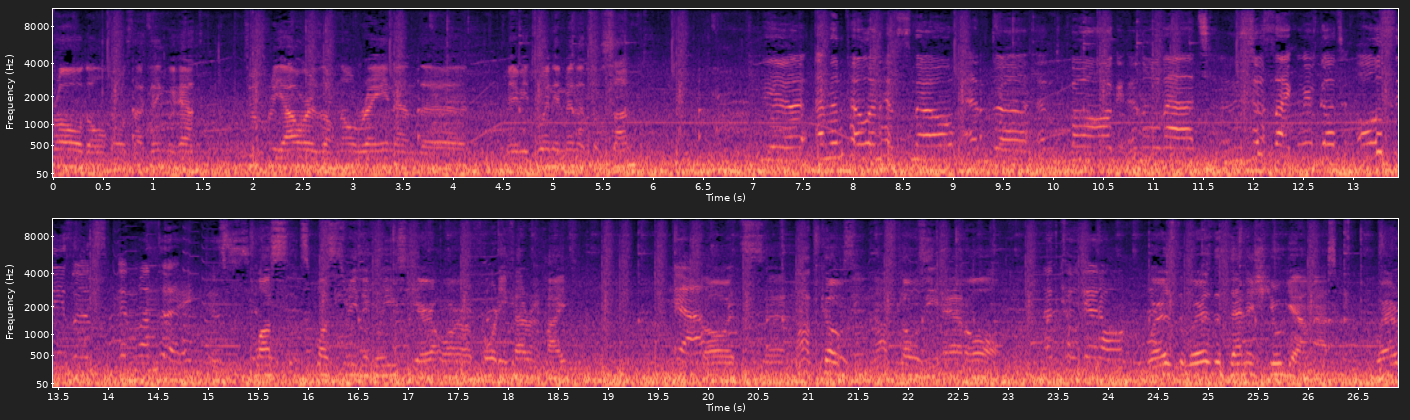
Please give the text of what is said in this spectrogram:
road almost. I think we had two, three hours of no rain and uh, maybe 20 minutes of sun. Yeah, and then Poland had snow and uh, and fog and all that. And it's just like we've got all seasons in one day. It's, Plus, it's plus three degrees here or 40 Fahrenheit. yeah, So it's uh, not cozy, not cozy at all. not cozy at all. Where's the Where's the Danish hygge? I'm asking. Where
